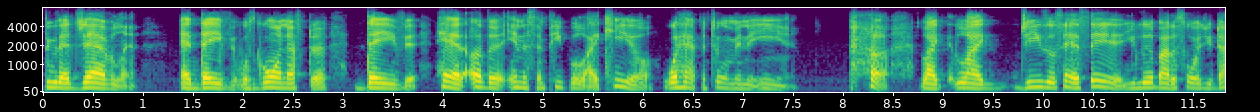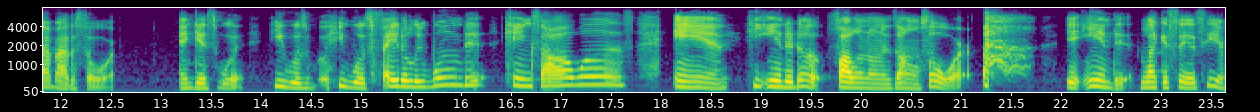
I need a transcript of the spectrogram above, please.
threw that javelin at David, was going after David, had other innocent people like killed. What happened to him in the end? like like Jesus had said, you live by the sword, you die by the sword. And guess what? He was he was fatally wounded, King Saul was, and he ended up falling on his own sword. it ended, like it says here,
